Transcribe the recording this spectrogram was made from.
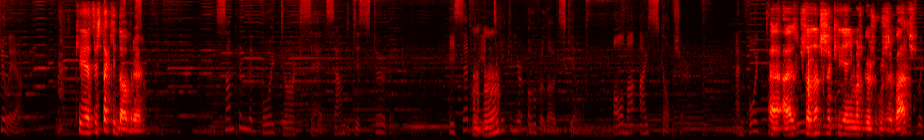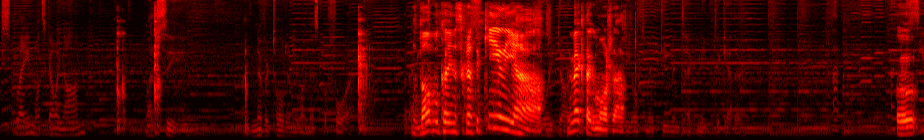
Kilia. Kilia, jesteś taki dobry. Something that Void Dark said sounded disturbing. He said that he Mhm. had taken your overload skill, Alma Ice Sculpture. And Void E, Dark ale to znaczy, że Kilia nie może go już używać? Znowu kolejne sekrety No jak tak można? Then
